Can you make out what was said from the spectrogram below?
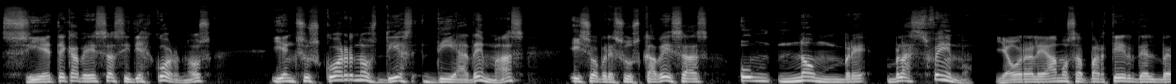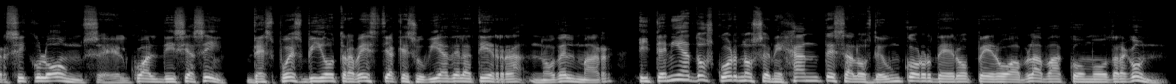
siete cabezas y diez cuernos, y en sus cuernos diez diademas, y sobre sus cabezas un nombre blasfemo. Y ahora leamos a partir del versículo once, el cual dice así, Después vi otra bestia que subía de la tierra, no del mar, y tenía dos cuernos semejantes a los de un cordero, pero hablaba como dragón,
